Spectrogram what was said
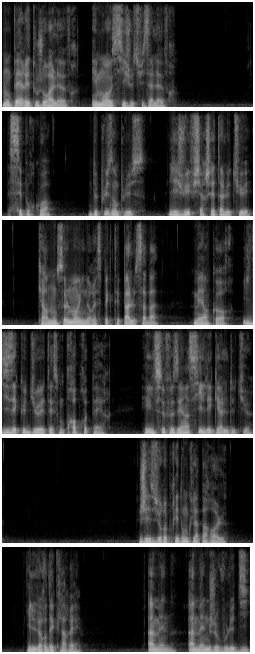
Mon Père est toujours à l'œuvre, et moi aussi je suis à l'œuvre. C'est pourquoi, de plus en plus, les Juifs cherchaient à le tuer, car non seulement il ne respectait pas le sabbat, mais encore il disait que Dieu était son propre Père, et il se faisait ainsi l'égal de Dieu. Jésus reprit donc la parole. Il leur déclarait Amen, Amen, je vous le dis,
